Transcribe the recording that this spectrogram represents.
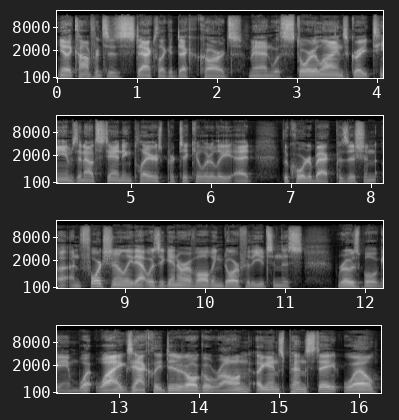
Yeah, the conference is stacked like a deck of cards, man, with storylines, great teams, and outstanding players, particularly at the quarterback position. Uh, unfortunately, that was again a revolving door for the Utes in this Rose Bowl game. What? Why exactly did it all go wrong against Penn State? Well,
